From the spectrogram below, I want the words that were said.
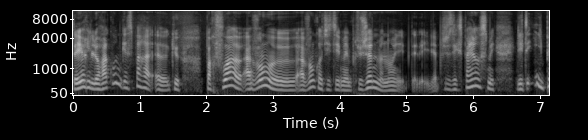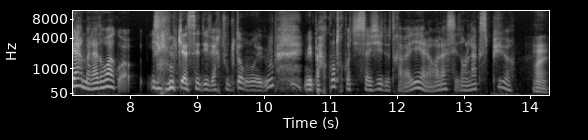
D'ailleurs, il le raconte, Gaspard, euh, que parfois, avant, euh, avant, quand il était même plus jeune, maintenant il, a plus d'expérience, mais il était hyper maladroit, quoi. Il cassait des verres tout le temps et Mais par contre, quand il s'agit de travailler, alors là, c'est dans l'axe pur. Ouais.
